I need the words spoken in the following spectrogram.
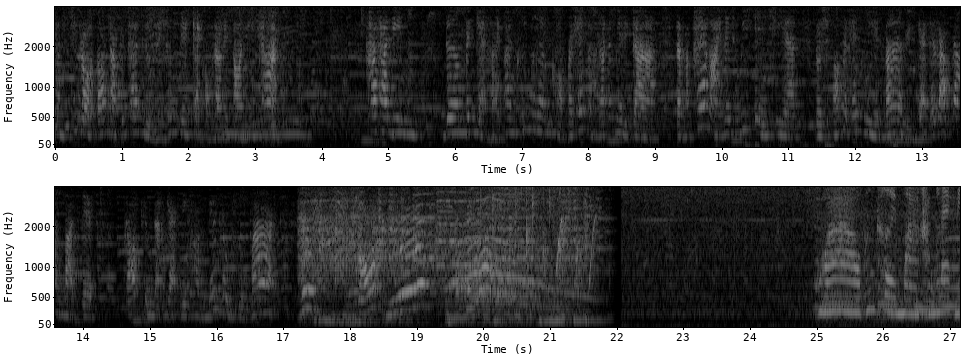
ทันทีที่รอต้อนรับทุกท่านอยู่ในทุ่งเลี้ยงแกะของเราในตอนนี้ค่ะ คาทาดิน เดิมเป็นแกะสายพันธุ์พื้นเมืองของประเทศสหรัฐอเมริกา แต่มาแพร่หลายในทวีปเอเชีย โดยเฉพาะประเทศเมียนมาแกะได้รับการบาดเจ็บ เพราะผิวหนังแกะมีความยืดหยุ่นสูงมากหนึ่งสองหนึ่งสองว้าว เพิ่งเคยมาครั้งแรกใน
